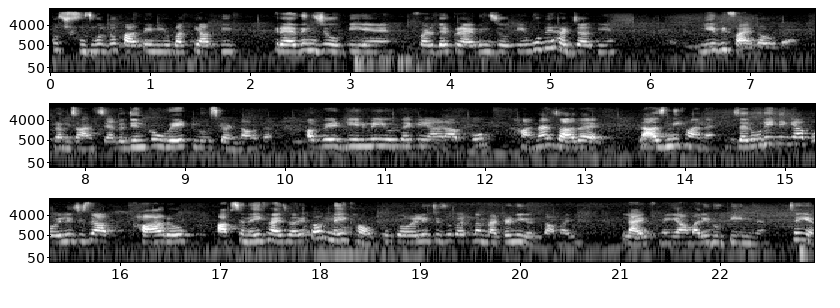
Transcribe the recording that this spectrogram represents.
कुछ फजूल तो खाते नहीं हो, बाकी आपकी क्रेविंग्स जो होती हैं फर्दर क्रेविंग्स जो होती हैं, वो भी हट जाती हैं। ये भी फ़ायदा होता है रमज़ान से अगर जिनको वेट लूज़ करना होता है। अब वेट गेन में ये होता है कि यार आपको खाना ज़्यादा है, लाजमी खाना है। ज़रूरी नहीं कि आप ऑयली चीज़ें आप खा रहे हो, आपसे नहीं खाई जा रही तो आप नहीं खाओ, क्योंकि तो ऑयली चीज़ों का इतना मैटर नहीं करता हमारी लाइफ में या हमारी रूटीन में। सही है?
